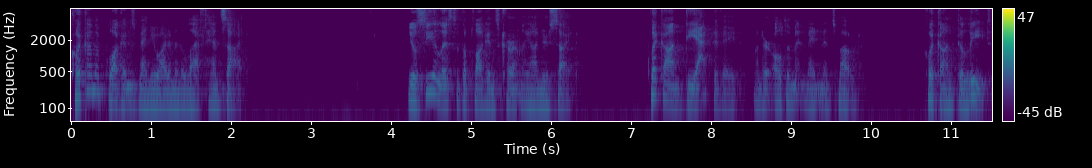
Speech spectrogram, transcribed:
Click on the Plugins menu item in the left-hand side. You'll see a list of the plugins currently on your site. Click on Deactivate under Ultimate Maintenance Mode. Click on Delete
